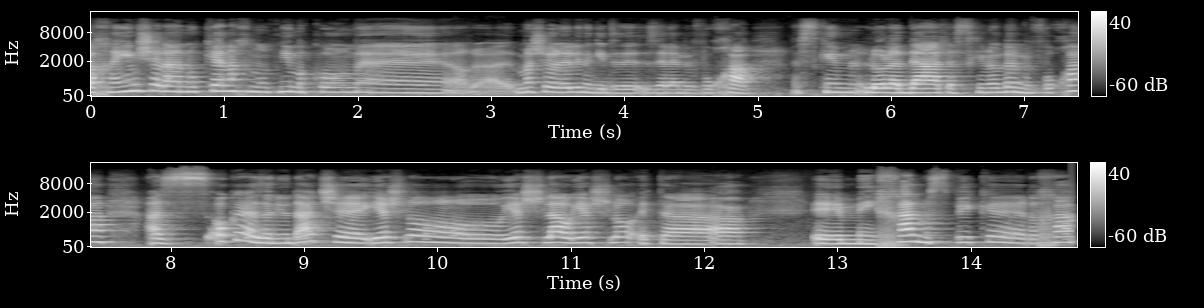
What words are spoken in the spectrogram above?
בחיים שלנו כן אנחנו נותנים מקום, אה, מה שעולה לי נגיד זה, זה למבוכה, להסכים לא לדעת, להסכים לא במבוכה, אז אוקיי, אז אני יודעת שיש לו, יש לה או יש לו את ה... אה, מיכל מספיק אה, רחב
